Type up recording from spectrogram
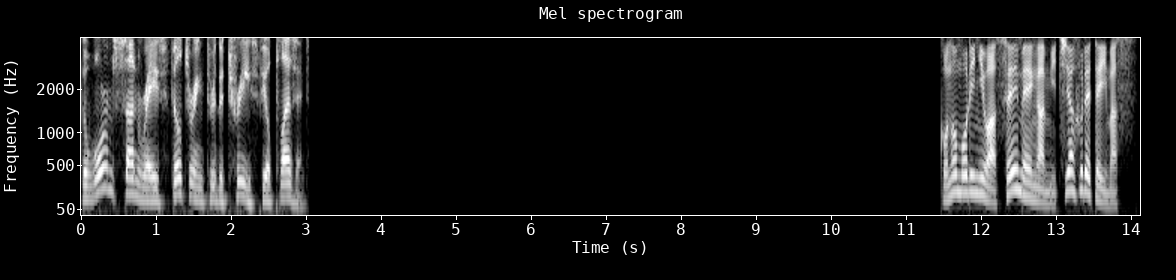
The warm sun rays filtering through the trees feel pleasant. この森には生命が満ち溢れています。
